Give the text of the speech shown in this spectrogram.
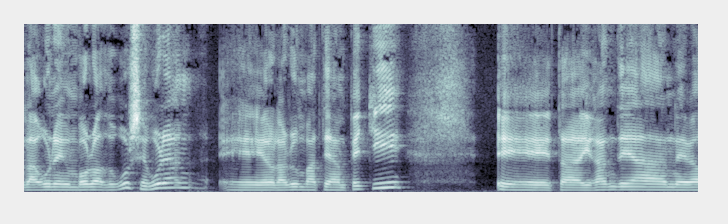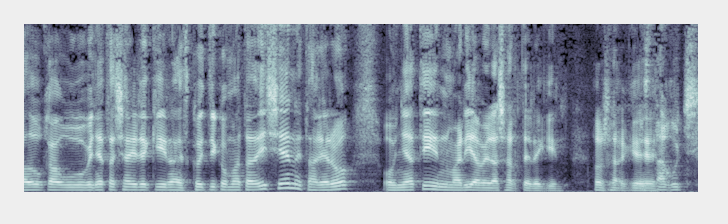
lagunen boloa dugu, seguran, e, larun batean peki, eta igandean e, badukagu beñataxairekin ezkoitiko mata deixen, eta gero oinatin Maria Berasarterekin. Osea, que... Eta gutxi.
